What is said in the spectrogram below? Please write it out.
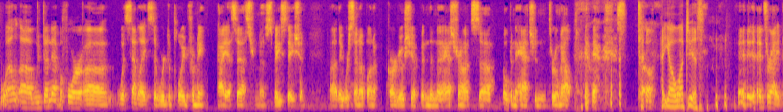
Well, uh, we've done that before uh, with satellites that were deployed from the ISS from the space station. Uh, they were sent up on a cargo ship, and then the astronauts uh, opened the hatch and threw them out. so, hey, y'all, watch this. that's right.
